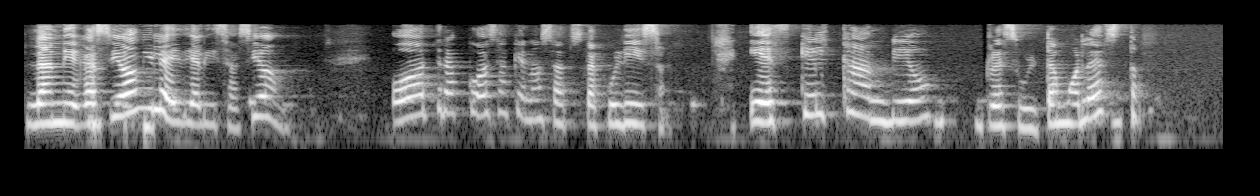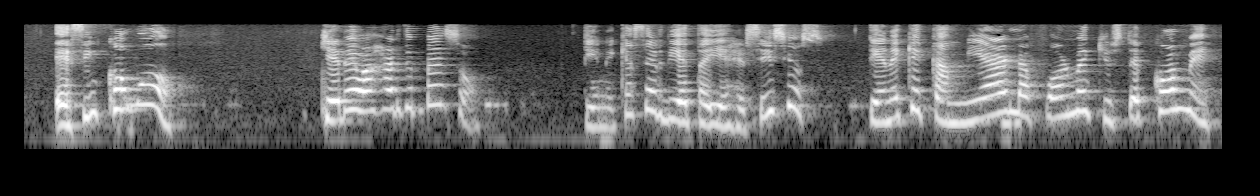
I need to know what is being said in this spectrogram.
la negación y la idealización. Otra cosa que nos obstaculiza es que el cambio resulta molesto, es incómodo. ¿Quiere bajar de peso? Tiene que hacer dieta y ejercicios. Tiene que cambiar la forma en que usted come.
